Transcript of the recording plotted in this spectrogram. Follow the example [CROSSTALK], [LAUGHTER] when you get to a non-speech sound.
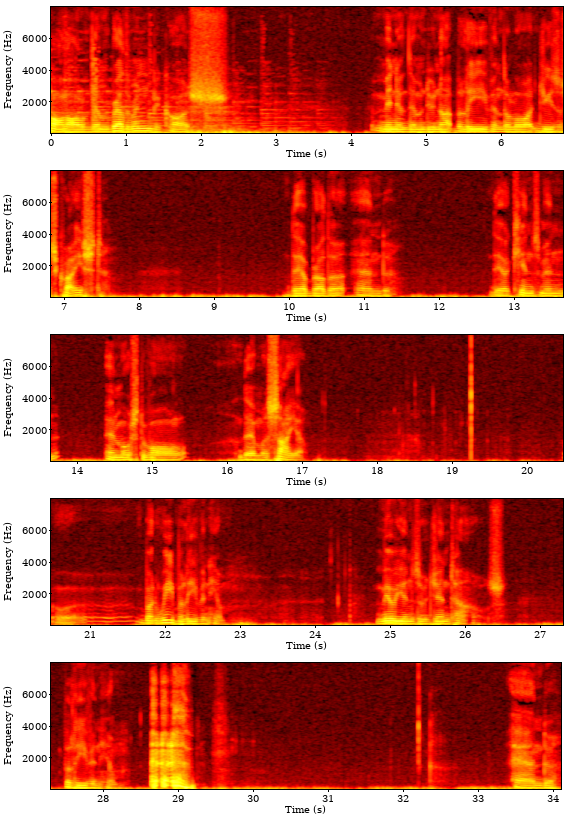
call all of them brethren because many of them do not believe in the Lord Jesus Christ, their brother and their kinsman, and most of all, their Messiah. Uh, but we believe in him. Millions of Gentiles believe in him. [CLEARS THROAT] and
